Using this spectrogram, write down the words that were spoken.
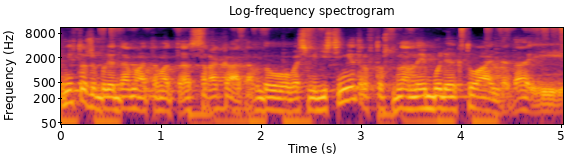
у них тоже были дома там, от 40 там, до 80 метров, то, что нам наиболее актуально, да, и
